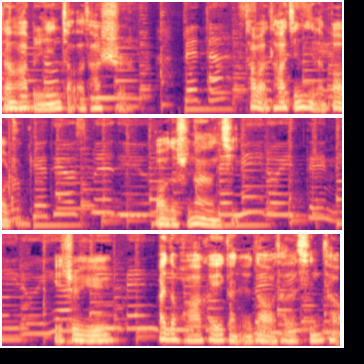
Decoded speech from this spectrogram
当阿比林找到他时，他把他紧紧地抱住，抱的是那样紧，以至于。爱德华可以感觉到他的心跳，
